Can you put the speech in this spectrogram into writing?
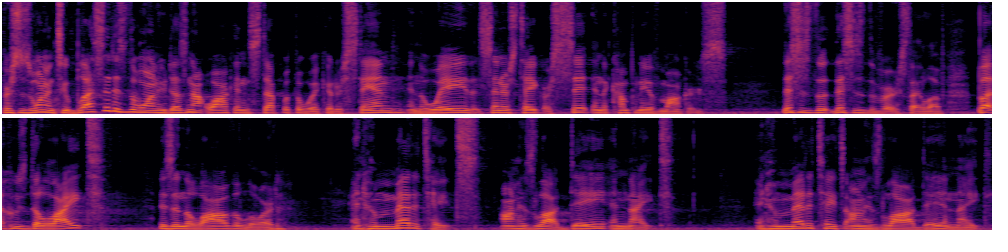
verses 1 and 2 Blessed is the one who does not walk in step with the wicked, or stand in the way that sinners take, or sit in the company of mockers. This is the, this is the verse I love. But whose delight is in the law of the Lord, and who meditates on his law day and night. And who meditates on his law day and night.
